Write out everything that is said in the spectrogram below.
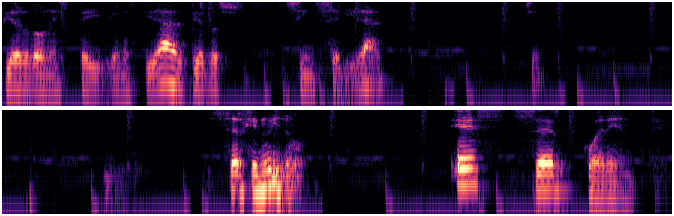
pierdo honestidad, pierdo sinceridad. Ser genuino es ser coherente.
